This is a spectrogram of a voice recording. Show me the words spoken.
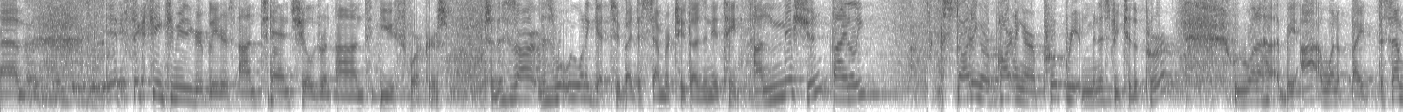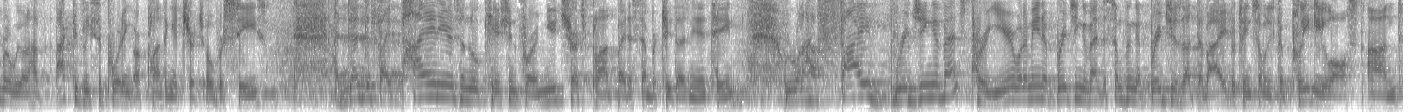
Um, eight, 16 community group leaders and 10 children and youth workers. So this is, our, this is what we want to get to by December 2018. And mission, finally, starting or partnering our appropriate ministry to the poor. We want to be uh, by December. We want to have actively supporting or planting a church overseas. Identify pioneers and location for a new church plant by December 2018. We want to have five bridging events per year. What I mean, a bridging event is something that bridges that divide between someone who's completely lost and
